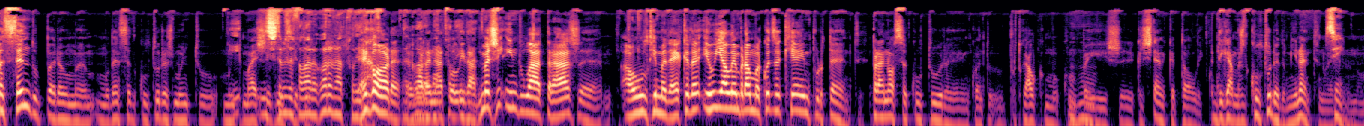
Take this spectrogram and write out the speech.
passando para uma mudança de culturas muito, muito e, mais e estamos a falar agora na atualidade. Agora, agora, agora na, na atualidade. atualidade. Mas indo lá atrás, eh, à última década, eu ia lembrar uma coisa que é importante para a nossa cultura, enquanto Portugal como, como uhum. país eh, cristão e católico, digamos, de cultura dominante, não é? Sim. Não,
